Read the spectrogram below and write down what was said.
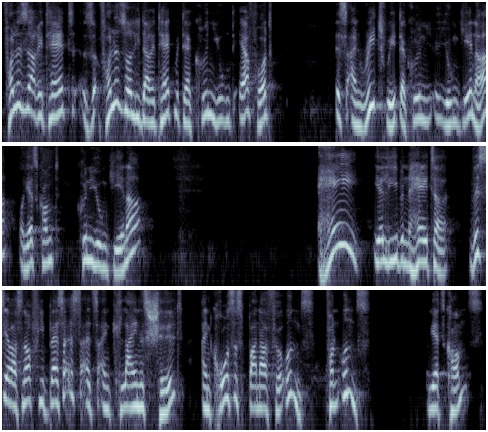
Volle Solidarität, so, volle Solidarität mit der Grünen Jugend Erfurt ist ein Retweet der Grünen Jugend Jena. Und jetzt kommt Grüne Jugend Jena. Hey, ihr lieben Hater, wisst ihr, was noch viel besser ist als ein kleines Schild? Ein großes Banner für uns, von uns. Und jetzt kommt's.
